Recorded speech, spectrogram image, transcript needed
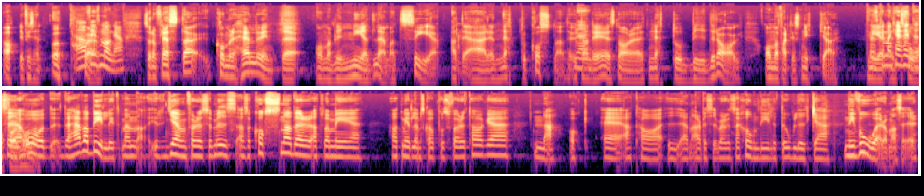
Ja, det finns en uppsjö. Ja, det finns många. Så de flesta kommer heller inte om man blir medlem att se att det är en nettokostnad utan Nej. det är snarare ett nettobidrag om man faktiskt nyttjar. Sen ska man kanske inte säga åh, det här var billigt, men jämförelsevis alltså kostnader att vara med, ha ett medlemskap hos företagarna och eh, att ha i en arbetsgivarorganisation. Det är lite olika nivåer om man säger.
